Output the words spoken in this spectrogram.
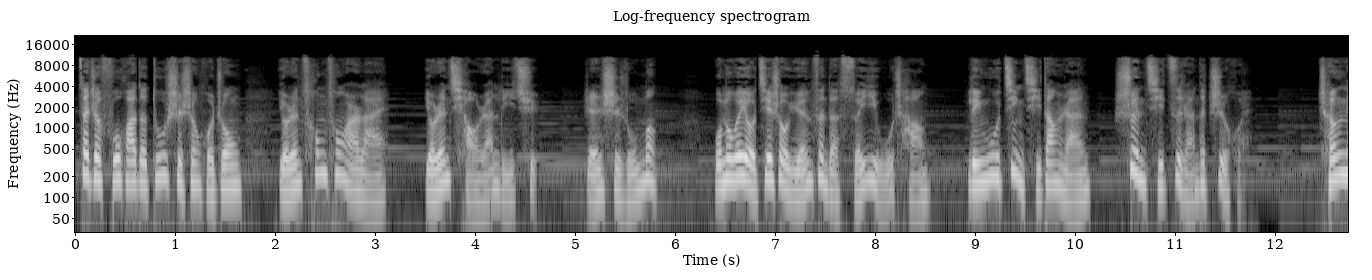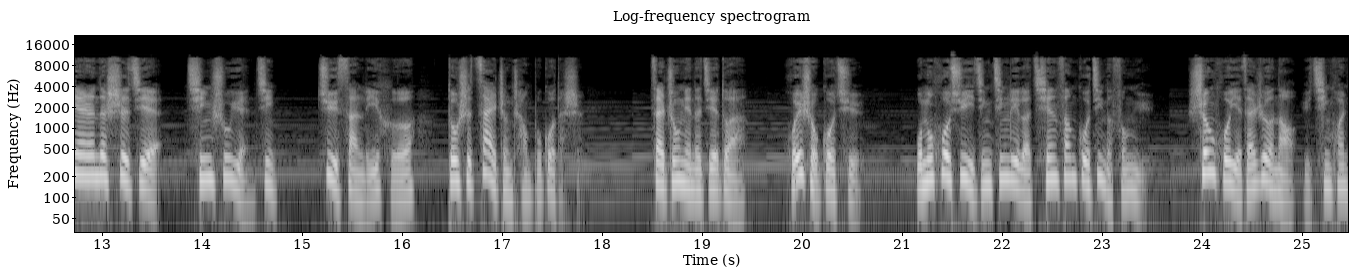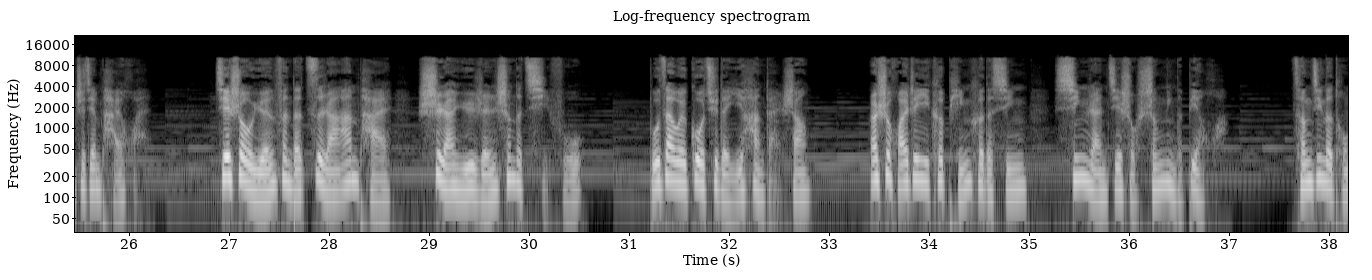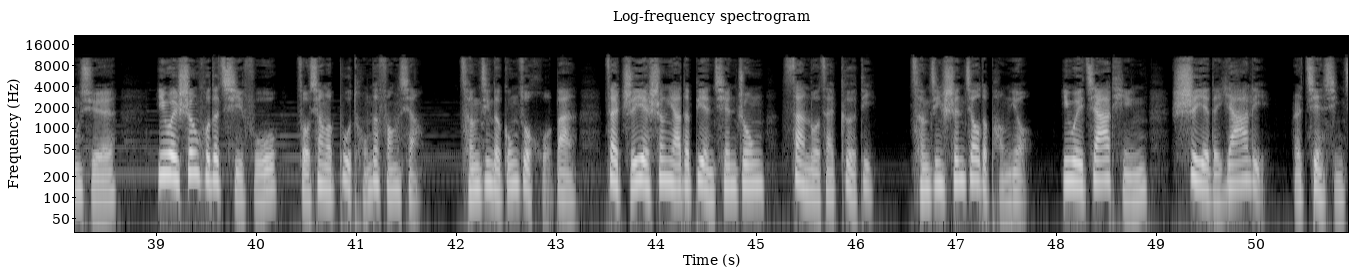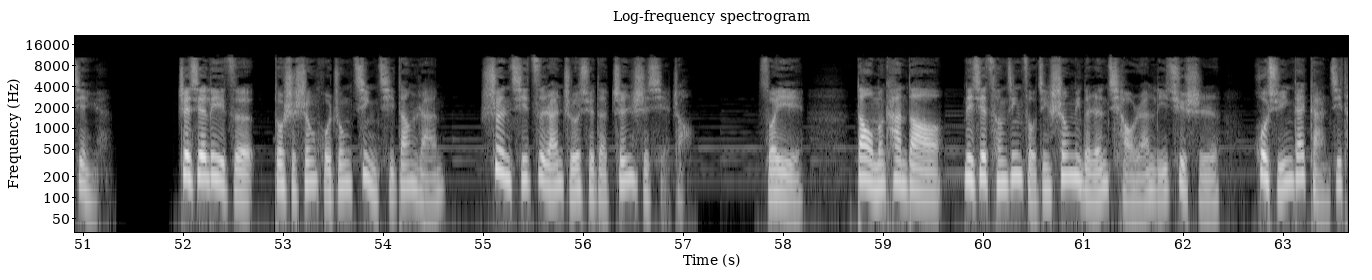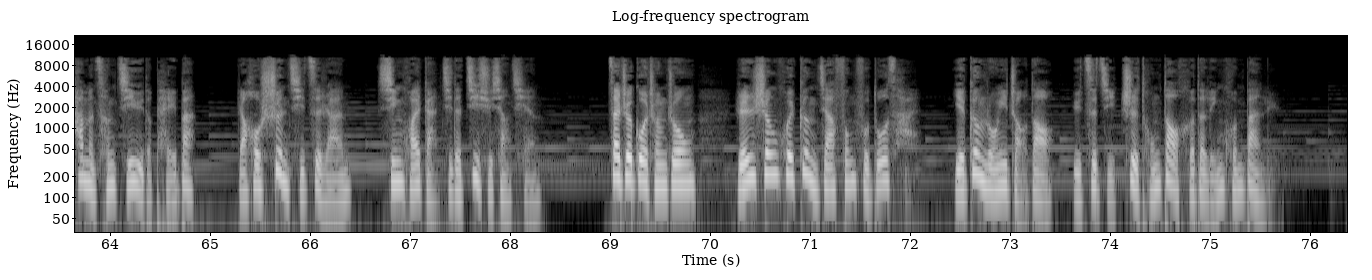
在这浮华的都市生活中，有人匆匆而来，有人悄然离去。人世如梦，我们唯有接受缘分的随意无常。领悟尽其当然、顺其自然的智慧。成年人的世界，亲疏远近、聚散离合，都是再正常不过的事。在中年的阶段，回首过去，我们或许已经经历了千帆过尽的风雨，生活也在热闹与清欢之间徘徊。接受缘分的自然安排，释然于人生的起伏，不再为过去的遗憾感伤，而是怀着一颗平和的心，欣然接受生命的变化。曾经的同学。因为生活的起伏走向了不同的方向，曾经的工作伙伴在职业生涯的变迁中散落在各地，曾经深交的朋友因为家庭事业的压力而渐行渐远。这些例子都是生活中尽其当然、顺其自然哲学的真实写照。所以，当我们看到那些曾经走进生命的人悄然离去时，或许应该感激他们曾给予的陪伴，然后顺其自然、心怀感激的继续向前。在这过程中，人生会更加丰富多彩，也更容易找到与自己志同道合的灵魂伴侣。《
